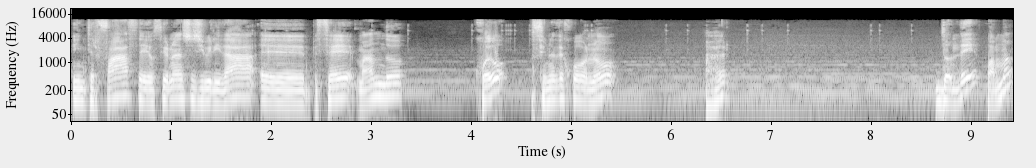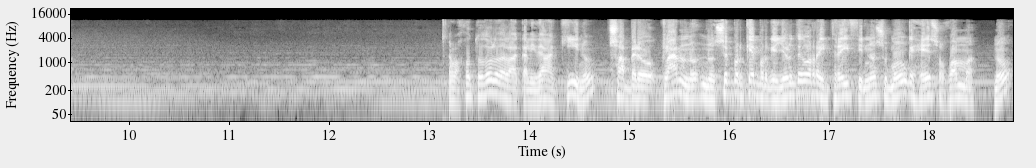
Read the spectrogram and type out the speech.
Interfaz, eh, opciones de accesibilidad, eh, PC, mando. ¿Juego? Opciones de juego no. A ver. ¿Dónde, Juanma? Abajo todo lo de la calidad aquí, ¿no? O sea, pero claro, no, sé por qué, porque yo no tengo ray tracing, ¿no? Supongo que es eso, Juanma, ¿no?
